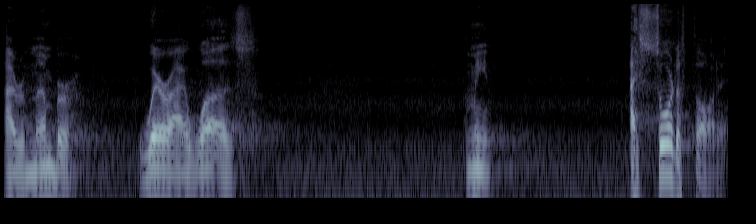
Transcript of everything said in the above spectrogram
I remember where I was. I mean, I sort of thought it,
